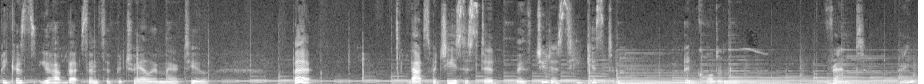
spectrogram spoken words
because you have that sense of betrayal in there too. But that's what Jesus did with Judas. He kissed him and called him friend, right?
